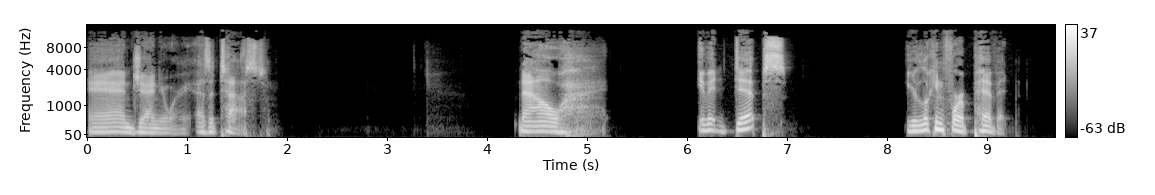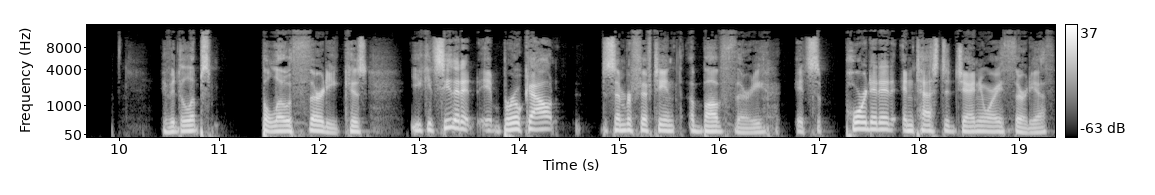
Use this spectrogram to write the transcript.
and January as a test. Now, if it dips, you're looking for a pivot. If it dips below 30, because you can see that it, it broke out December 15th above 30. It supported it and tested January 30th.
